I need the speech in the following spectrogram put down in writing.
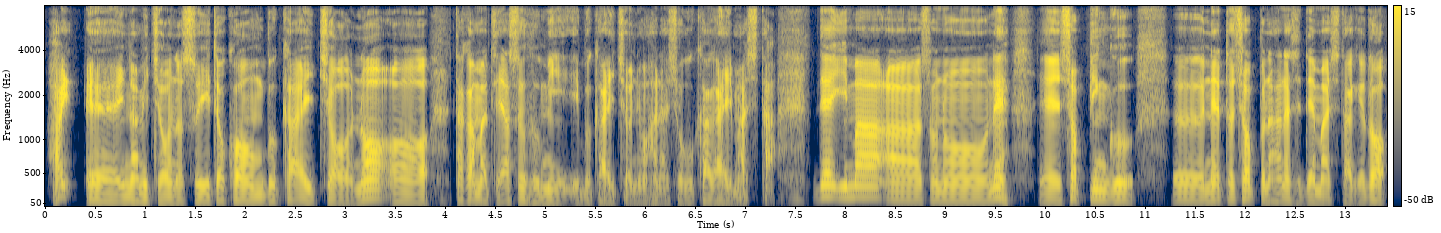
はい、えー、稲美町のスイートコーン部会長の高松康文部会長にお話を伺いました。で、今、あそのね、えーショッピング、ネットショップの話出ましたけど、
